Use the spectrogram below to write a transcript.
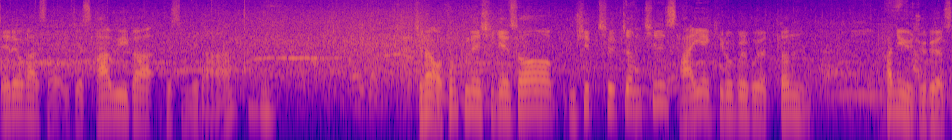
내려가서 이제 4위가 됐습니다. 네. 지난 어떤 클래식에서 97.74의 기록을 보였던 한유 유주르였었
